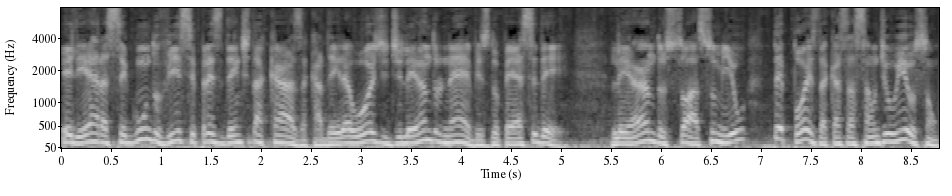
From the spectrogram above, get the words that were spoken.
Ele era segundo vice-presidente da casa, cadeira hoje de Leandro Neves, do PSD. Leandro só assumiu depois da cassação de Wilson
